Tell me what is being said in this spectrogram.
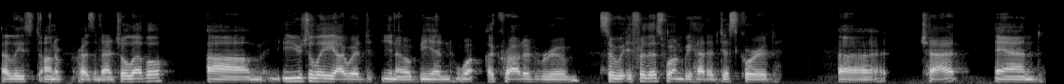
at least on a presidential level. Um, usually, I would, you know, be in a crowded room. So for this one, we had a Discord uh, chat, and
